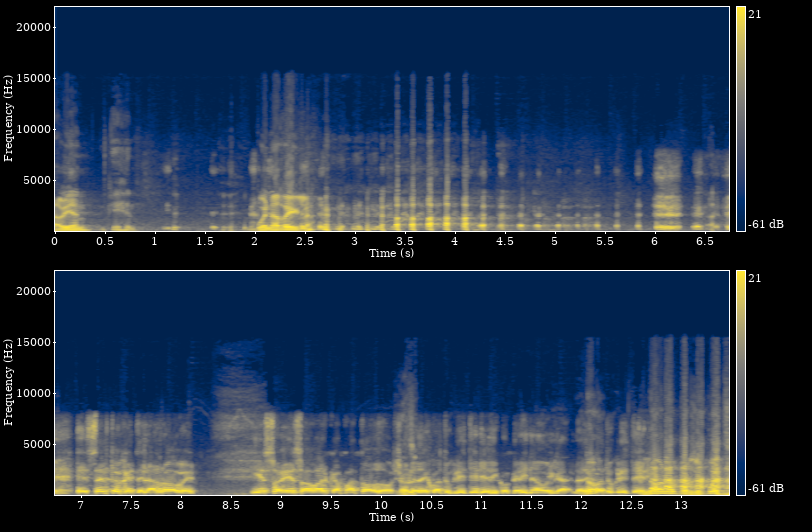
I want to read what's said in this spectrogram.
Está bien. Bien. Buena regla. Excepto que te la roben. Y eso, eso abarca para todo. Yo lo dejo a tu criterio, dijo Karina Olga. Lo dejo no, a tu criterio. no, no, por supuesto.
